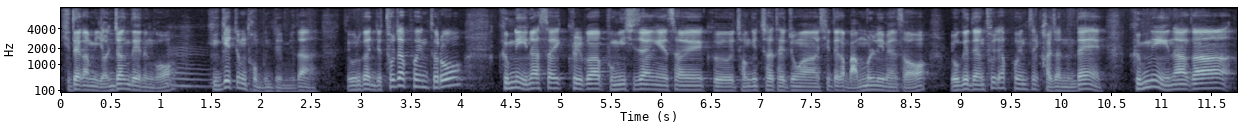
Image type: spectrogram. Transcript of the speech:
기대감이 연장되는 거 그게 좀 더 문제입니다. 우리가 이제 투자 포인트로 금리 인하 사이클과 북미 시장에서의 그 전기차 대중화 시대가 맞물리면서 여기에 대한 투자 포인트를 가졌는데 금리 인하가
